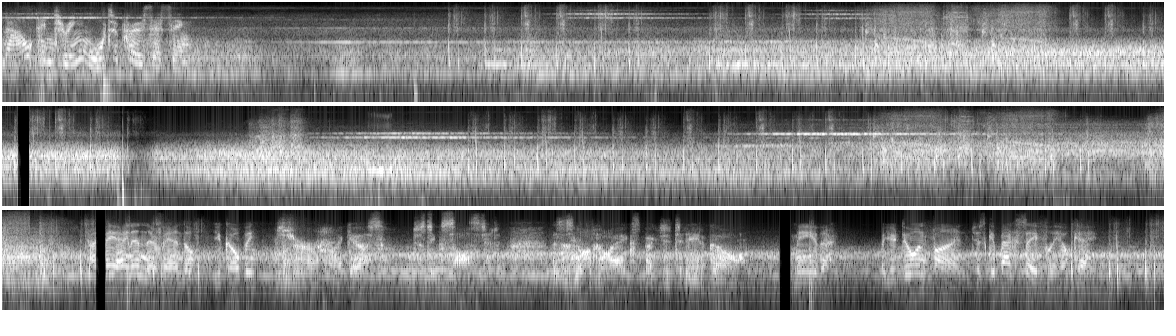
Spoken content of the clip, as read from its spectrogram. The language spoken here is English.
Now entering water processing. Me either. But you're doing fine. Just get back safely, okay?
